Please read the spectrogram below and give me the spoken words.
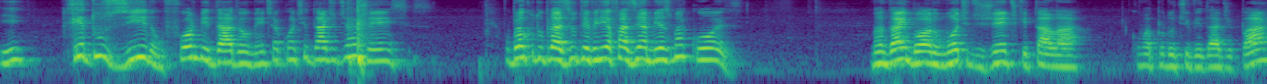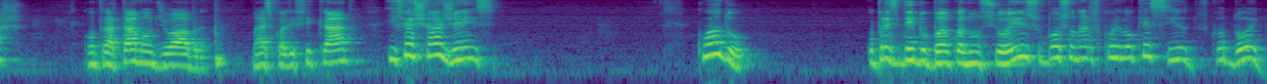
E reduziram formidavelmente a quantidade de agências. O Banco do Brasil deveria fazer a mesma coisa. Mandar embora um monte de gente que está lá com uma produtividade baixa, contratar mão de obra mais qualificada e fechar a agência. Quando o presidente do banco anunciou isso, Bolsonaro ficou enlouquecido, ficou doido,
